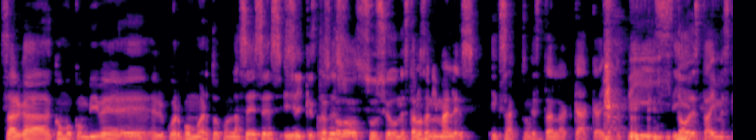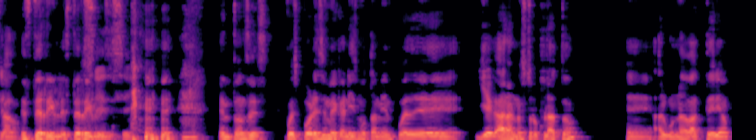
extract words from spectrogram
salga cómo convive el cuerpo muerto con las heces y sí, que está entonces- todo sucio. Donde están los animales, exacto. está la caca y el pipí Sí. y todo está ahí mezclado. Es terrible, es terrible. Sí, sí, sí. Entonces, pues por ese mecanismo también puede llegar a nuestro plato eh, alguna bacteria,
